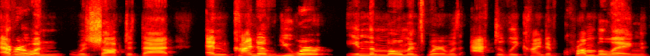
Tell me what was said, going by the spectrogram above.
everyone was shocked at that. And kind of you were in the moments where it was actively kind of crumbling.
